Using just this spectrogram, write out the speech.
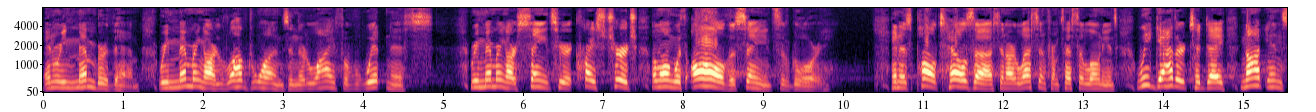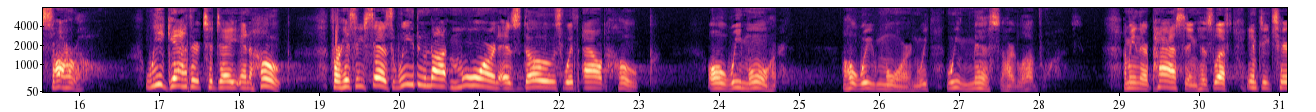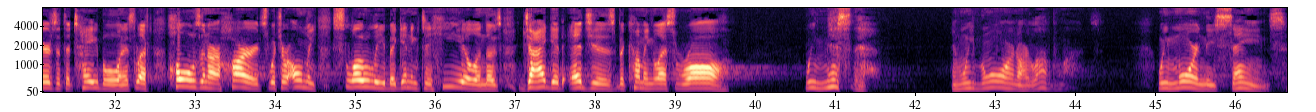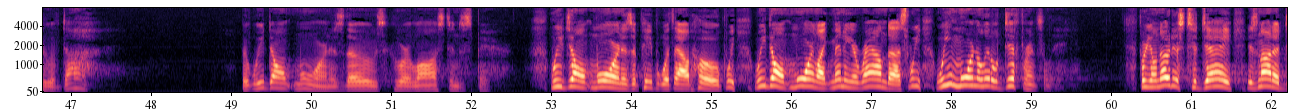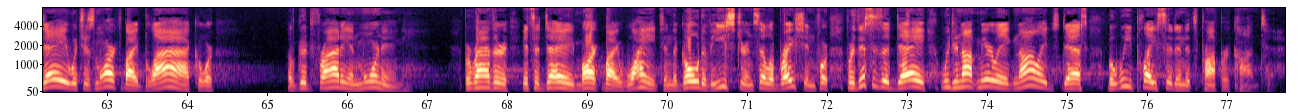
and remember them, remembering our loved ones and their life of witness, remembering our saints here at Christ Church along with all the saints of glory. And as Paul tells us in our lesson from Thessalonians, we gather today not in sorrow, we gather today in hope. For as he says, we do not mourn as those without hope. Oh, we mourn. Oh, we mourn. We, we miss our loved ones. I mean, their passing has left empty chairs at the table and it's left holes in our hearts, which are only slowly beginning to heal and those jagged edges becoming less raw. We miss them and we mourn our loved ones. We mourn these saints who have died. But we don't mourn as those who are lost in despair. We don't mourn as a people without hope. We, we don't mourn like many around us. We, we mourn a little differently. For you'll notice today is not a day which is marked by black or of Good Friday and mourning, but rather it's a day marked by white and the gold of Easter and celebration. For, for this is a day we do not merely acknowledge death, but we place it in its proper context.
